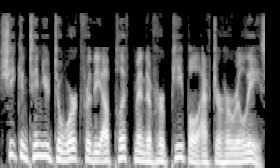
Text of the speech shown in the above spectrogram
She continued to work for the upliftment of her people after her release.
